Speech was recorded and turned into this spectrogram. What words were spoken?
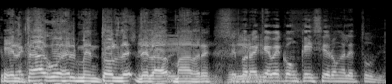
el trago es el mentor de, de la madre. Sí, pero hay que ver con qué hicieron el estudio.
